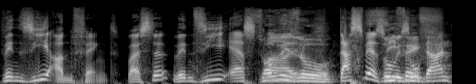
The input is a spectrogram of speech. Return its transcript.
wenn sie anfängt, weißt du? Wenn sie erst Sowieso. Mal, das wäre Sie sowieso. fängt an.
